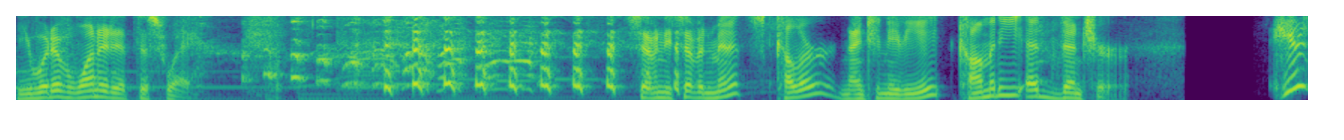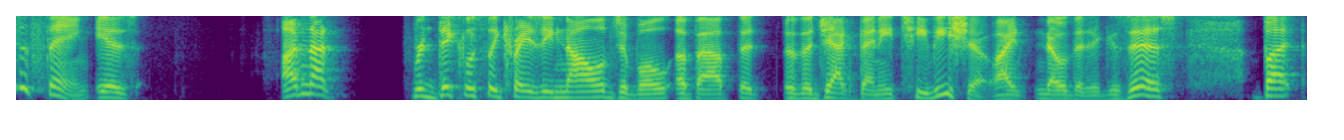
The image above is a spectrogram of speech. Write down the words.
he would have wanted it this way. 77 minutes, color, 1988, comedy adventure. Here's the thing: is I'm not ridiculously crazy knowledgeable about the the Jack Benny TV show. I know that it exists, but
